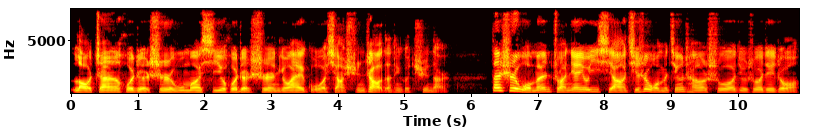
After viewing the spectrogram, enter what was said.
老詹，或者是吴摩西，或者是牛爱国想寻找的那个去哪儿？但是我们转念又一想，其实我们经常说，就说这种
